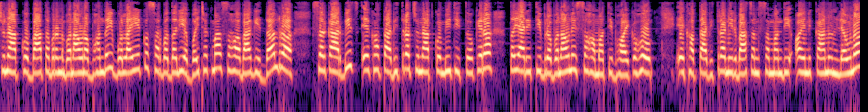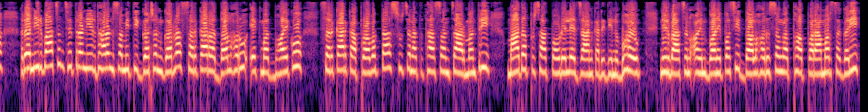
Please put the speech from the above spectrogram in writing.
चुनावको वातावरण बनाउन भन्दै बोलाइएको सर्वदलीय बैठकमा सहभागी दल र सरकारबीच एक हप्ताभित्र चुनावको मिति तोकेर तयारी तीव्र बनाउने सहमति भएको हो। एक हप्ताभित्र निर्वाचन सम्बन्धी ऐन कानून ल्याउन र निर्वाचन क्षेत्र निर्धारण समिति गठन गर्न सरकार र दलहरू एकमत भएको सरकारका प्रवक्ता सूचना तथा संचार मन्त्री माधव प्रसाद पौडेलले जानकारी दिनुभयो। निर्वाचन ऐन बनेपछि दलहरूसँग थप परामर्श गरी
